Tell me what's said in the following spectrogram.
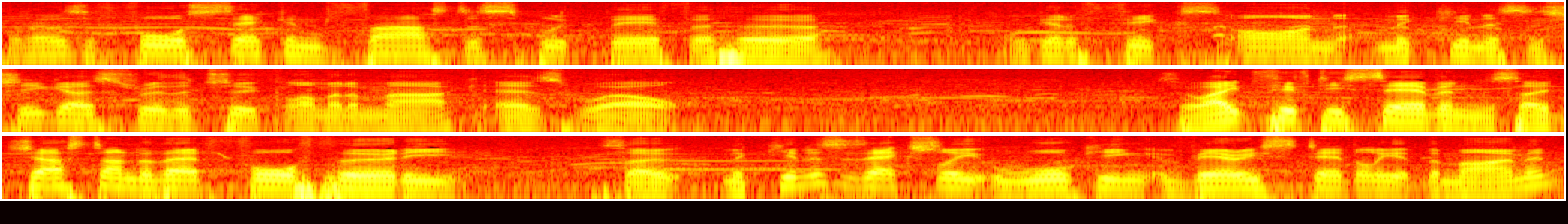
So that was a four second faster split there for her. We'll get a fix on McInnes as she goes through the two kilometre mark as well. So 8.57, so just under that 4.30. So McInnes is actually walking very steadily at the moment.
